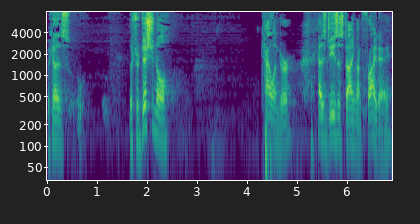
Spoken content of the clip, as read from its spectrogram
Because the traditional calendar has Jesus dying on Friday,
